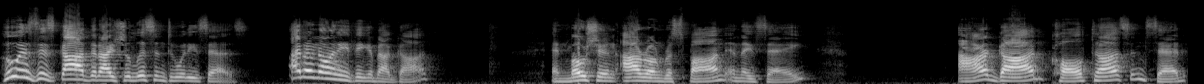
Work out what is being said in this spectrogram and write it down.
Who is this God that I should listen to what he says? I don't know anything about God. And Moshe and Aaron respond and they say, Our God called to us and said,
